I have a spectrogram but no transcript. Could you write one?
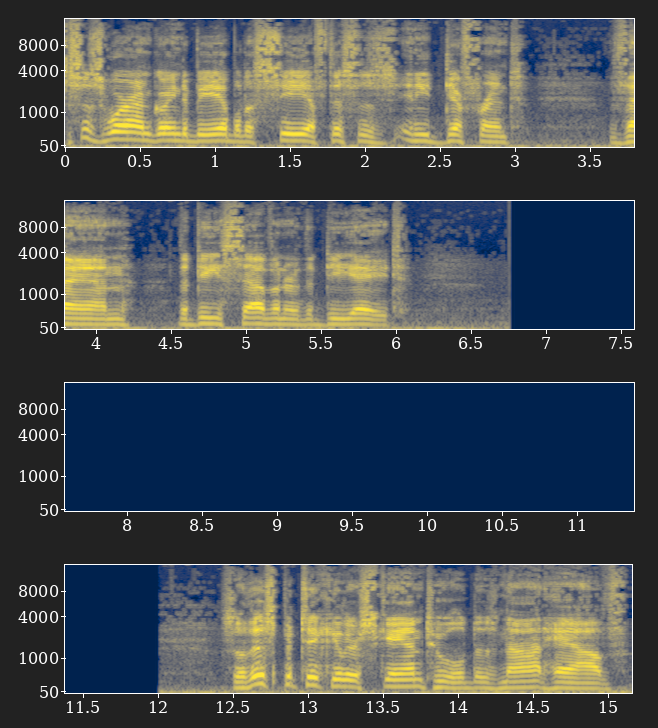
this is where I'm going to be able to see if this is any different than the D7 or the D8. So this particular scan tool does not have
